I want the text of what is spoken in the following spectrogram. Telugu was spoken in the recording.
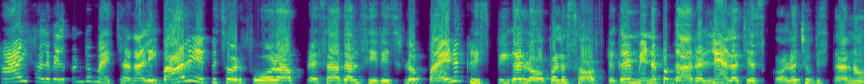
Hi hello welcome to my channel ఇవాళ ఎపిసోడ్ ఫోర్ ఆఫ్ ప్రసాదాల సిరీస్లో పైన క్రిస్పీగా లోపల సాఫ్ట్గా మినప గారెల్ని ఎలా చేసుకోవాలో చూపిస్తాను.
